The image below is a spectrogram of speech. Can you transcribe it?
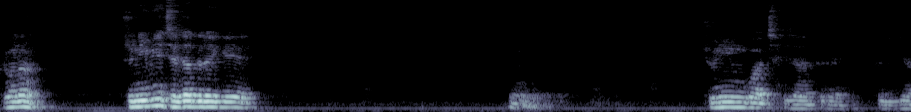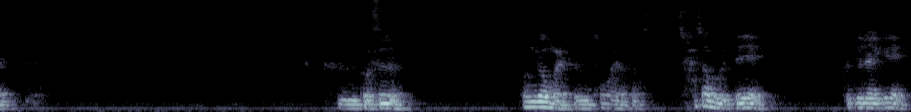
그러나 주님이 제자들에게 음, 주님과 제자들의 그 이야기들 그것을 성경 말씀을 통하여서 찾아볼 때 그들에게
